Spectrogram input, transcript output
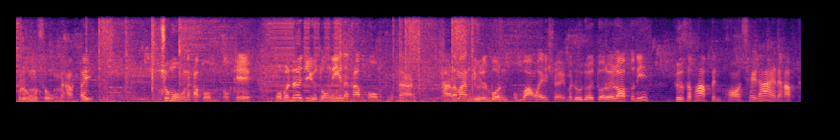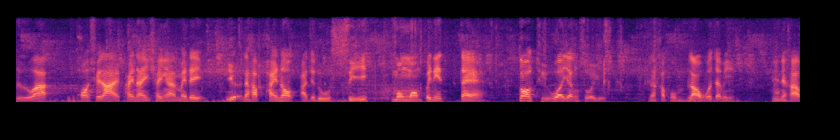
อุณหภูมิสูงนะครับเอ้ยชั่วโมงนะครับผมโอเคโมเบอร์เนอร์จะอยู่ตรงนี้นะครับผมนะถังน้ำมันอยู่ด้านบน ผมวางไว้เฉยมาดูโดยตัวโดยรอบตัวนี้ ถือสภาพเป็นพอใช้ได้นะครับ ถือว่าพอใช้ได้ภายในใช้งานไม่ได้เยอะนะครับ ภายนอกอาจจะดูสีมองมองๆไปนิดแต่ก็ถือว่ายังสวยอยู่นะครับผมเราก็จะมี นี่นะครับ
